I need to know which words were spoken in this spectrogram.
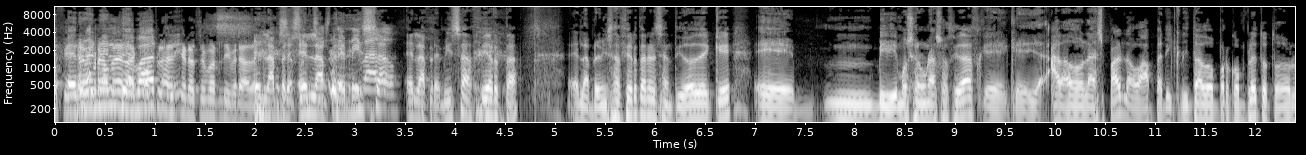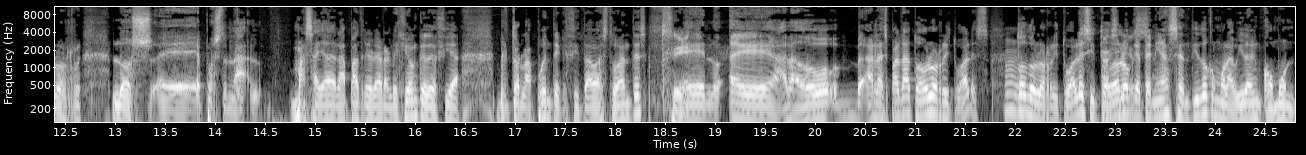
pero en el de la debate que nos hemos librado. en la, pre- en la premisa en la premisa cierta en la premisa cierta en el sentido de que eh, mm, vivimos en una sociedad que, que ha dado la espalda o ha periclitado por completo todos los los eh, pues la- más allá de la patria y la religión que decía Víctor Lapuente que citabas tú antes Sí. eh, lo- eh, ha dado a la espalda todos los rituales todos los rituales y todo Así lo que es. tenía sentido como la vida en común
